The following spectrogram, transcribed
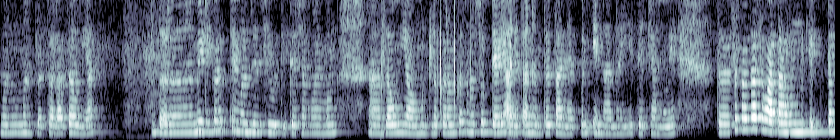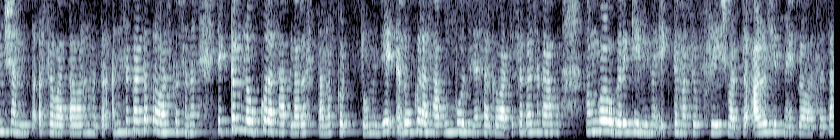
म्हणून म्हटलं चला जाऊया. तर मेडिकल एमर्जन्सी होती. त्याच्यामुळे मग जाऊन यावं म्हटलं. कारण कसं ना सुट्ट्याही आल्यात आणि नंतर जाण्यात पण येणार नाही आहे त्याच्यामुळे तर सकाळचं असं वातावरण एकदम शांत असं वातावरण होतं. आणि सकाळचा प्रवास कसा ना एकदम लवकर असा आपला रस्तानं कटतो. म्हणजे लवकर असं आपण पोहोचल्यासारखं वाटतं. सकाळ सकाळ आपण आंघोळ वगैरे केली ना एकदम असं फ्रेश वाटतं. आळस येत नाही प्रवासाचा.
